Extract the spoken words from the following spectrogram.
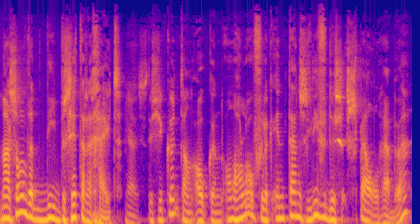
Maar zonder die bezitterigheid. Juist. Dus je kunt dan ook een ongelooflijk intens liefdesspel hebben.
